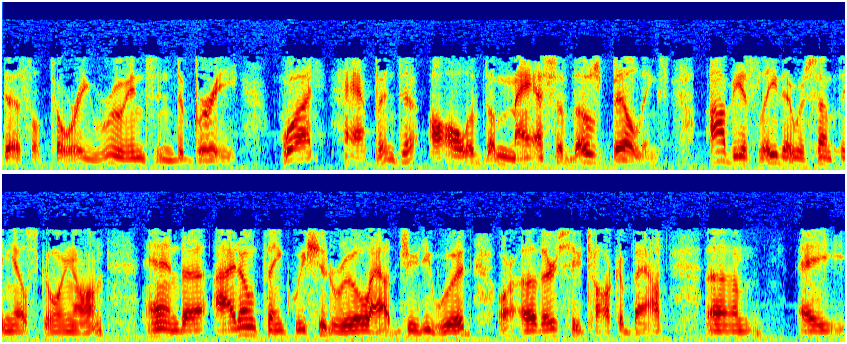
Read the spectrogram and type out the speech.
desultory ruins and debris. What happened to all of the mass of those buildings? Obviously there was something else going on and uh, I don't think we should rule out Judy Wood or others who talk about um, a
